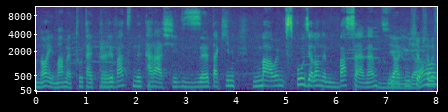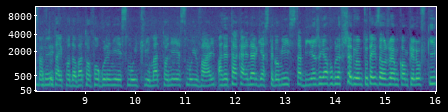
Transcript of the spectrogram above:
No i mamy tutaj prywatny tarasik z takim małym, współdzielonym basenem. Dzień Jak mi się dobry. Przemysław tutaj podoba, to w ogóle nie jest mój klimat, to nie jest mój vibe, ale taka energia z tego miejsca bije, że ja w ogóle wszedłem tutaj, założyłem kąpielówki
